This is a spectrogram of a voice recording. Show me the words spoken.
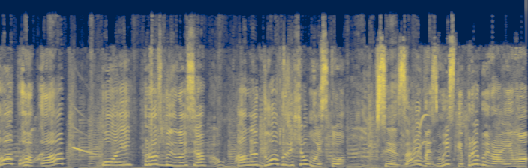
Оп, оп, оп. Ой, розбилося. Але добре, що в миску. Все зайве з миски прибираємо.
